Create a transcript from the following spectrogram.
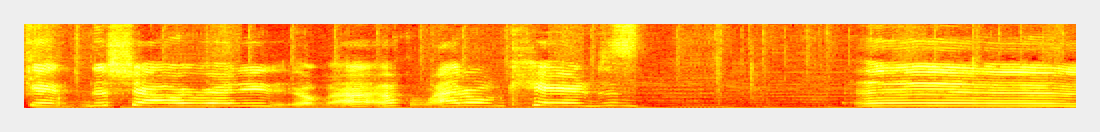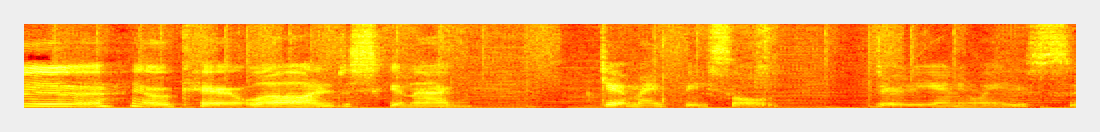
Get the shower ready. I, I don't care. Just uh, okay, well, I'm just gonna get my face all dirty anyways.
